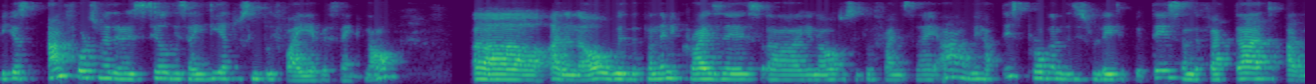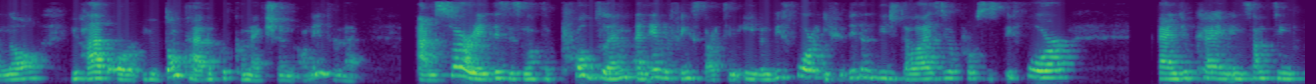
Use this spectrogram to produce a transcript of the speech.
Because unfortunately, there is still this idea to simplify everything. No, uh, I don't know, with the pandemic crisis, uh, you know, to simplify and say, ah, we have this problem that is related with this, and the fact that, I don't know, you have or you don't have a good connection on internet. I'm sorry, this is not a problem, and everything starting even before. If you didn't digitalize your process before, and you came in something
